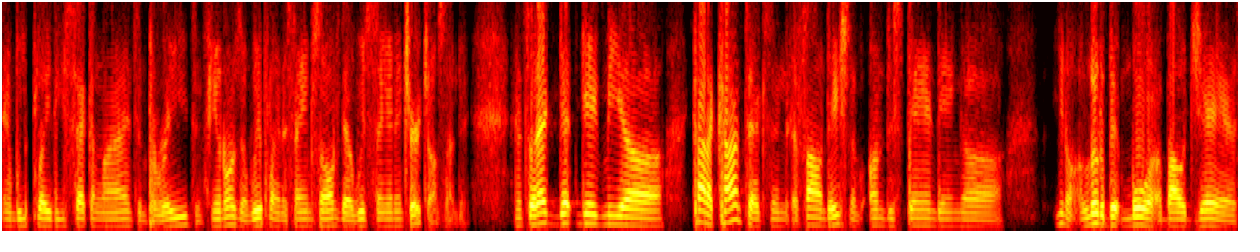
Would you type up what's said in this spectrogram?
and we play these second lines in parades and funerals, and we're playing the same songs that we're singing in church on Sunday. And so that, that gave me uh, kind of context and a foundation of understanding, uh, you know, a little bit more about jazz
